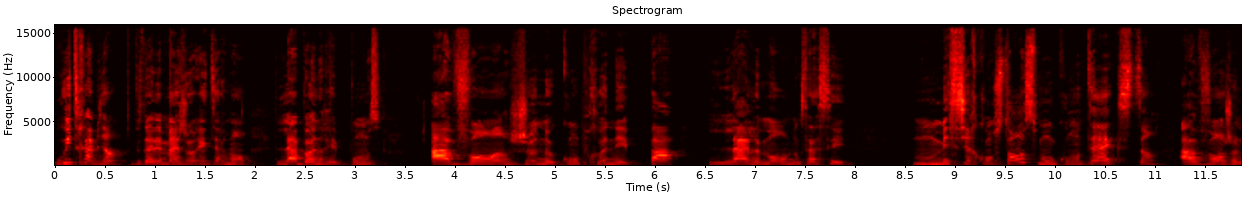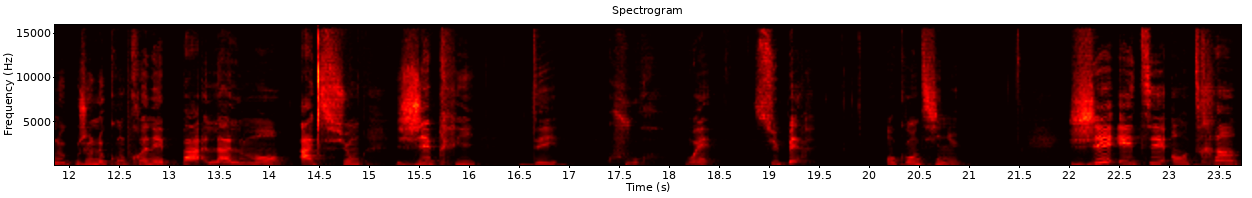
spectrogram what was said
oui, très bien. Vous avez majoritairement la bonne réponse. Avant, hein, je ne comprenais pas l'allemand. Donc ça, c'est mes circonstances, mon contexte. Avant, je ne, comprenais pas l'allemand. Action, j'ai pris des cours. Ouais, super. On continue. J'ai été en train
